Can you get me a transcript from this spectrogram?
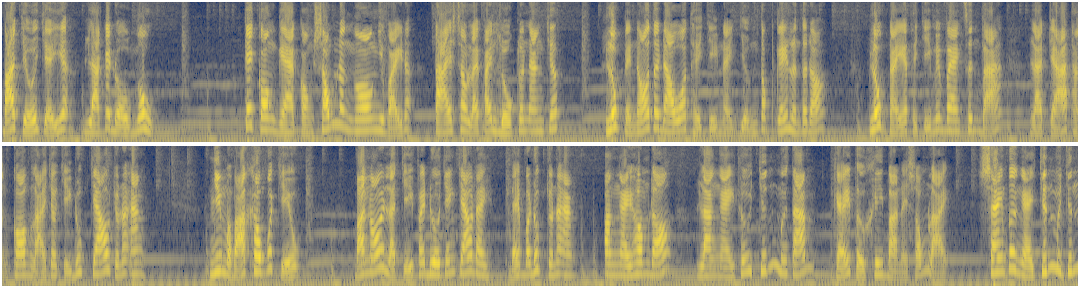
Bà chửi chị là cái đồ ngu. Cái con gà còn sống nó ngon như vậy đó, tại sao lại phải luộc lên ăn chứ? Lúc này nói tới đâu thì chị này dựng tóc gáy lên tới đó. Lúc này thì chị mới van xin bà là trả thằng con lại cho chị đút cháo cho nó ăn. Nhưng mà bà không có chịu. Bà nói là chị phải đưa chén cháo đây, Để bà đút cho nó ăn. Và ngày hôm đó là ngày thứ 98 Kể từ khi bà này sống lại. Sang tới ngày 99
